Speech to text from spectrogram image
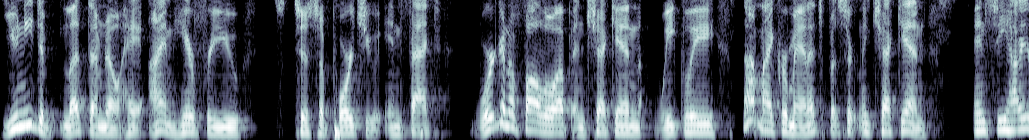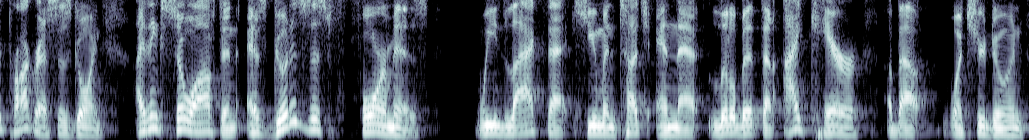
you need to let them know, hey, I'm here for you to support you. In fact, we're going to follow up and check in weekly, not micromanage, but certainly check in and see how your progress is going. I think so often, as good as this form is, we lack that human touch and that little bit that I care about what you're doing,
